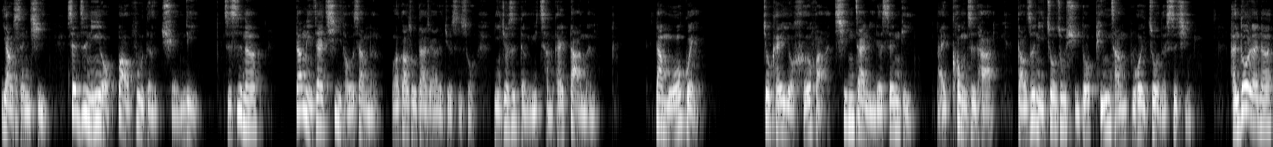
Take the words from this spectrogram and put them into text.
要生气，甚至你有报复的权利。只是呢，当你在气头上呢，我要告诉大家的就是说，你就是等于敞开大门，那魔鬼就可以有合法侵占你的身体来控制它，导致你做出许多平常不会做的事情。很多人呢，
